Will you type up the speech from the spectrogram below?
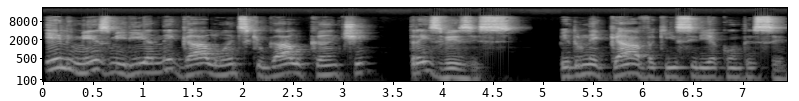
ele mesmo iria negá-lo antes que o galo cante três vezes. Pedro negava que isso iria acontecer.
